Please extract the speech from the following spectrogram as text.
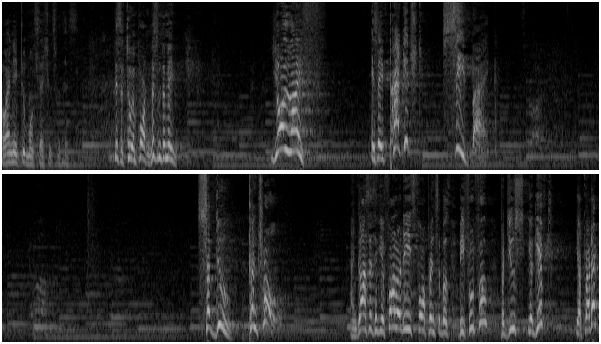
Oh, I need two more sessions for this. This is too important. Listen to me. Your life is a packaged seed bag. Subdue, control. And God says if you follow these four principles, be fruitful, produce your gift, your product,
